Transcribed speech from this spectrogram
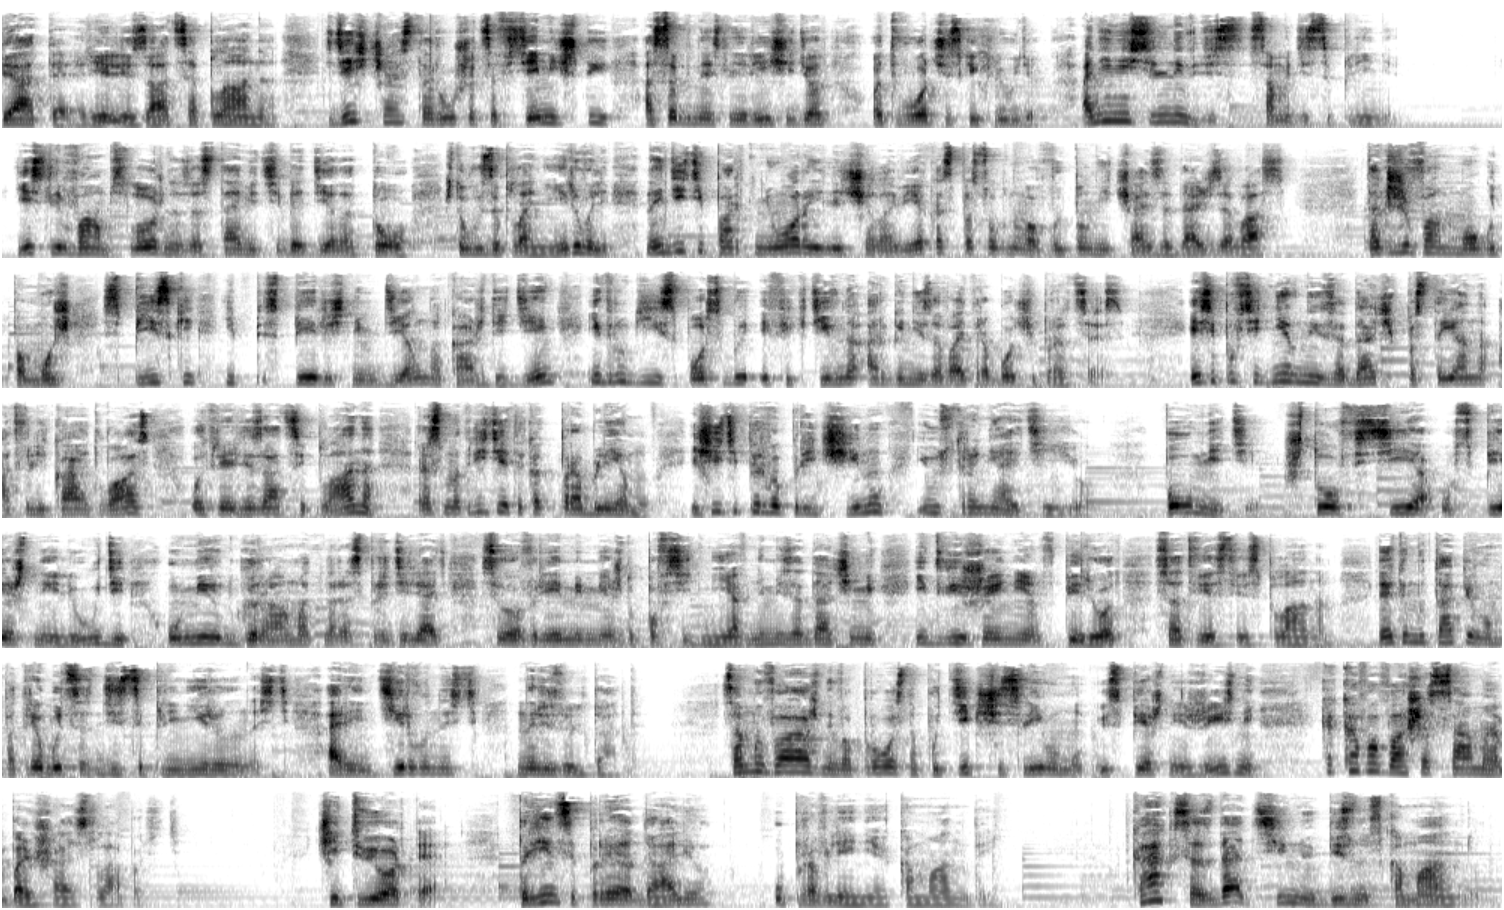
Пятое. Реализация плана. Здесь часто рушатся все мечты, особенно если речь идет о творческих людях. Они не сильны в дис- самодисциплине. Если вам сложно заставить себя делать то, что вы запланировали, найдите партнера или человека, способного выполнить часть задач за вас. Также вам могут помочь списки и с перечнем дел на каждый день и другие способы эффективно организовать рабочий процесс. Если повседневные задачи постоянно отвлекают вас от реализации плана, рассмотрите это как проблему, ищите первопричину и устраняйте ее. Помните, что все успешные люди умеют грамотно распределять свое время между повседневными задачами и движением вперед в соответствии с планом. На этом этапе вам потребуется дисциплинированность, ориентированность на результат. Самый важный вопрос на пути к счастливому и успешной жизни – какова ваша самая большая слабость? Четвертое. Принцип Рео Далио – управление командой. Как создать сильную бизнес-команду –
